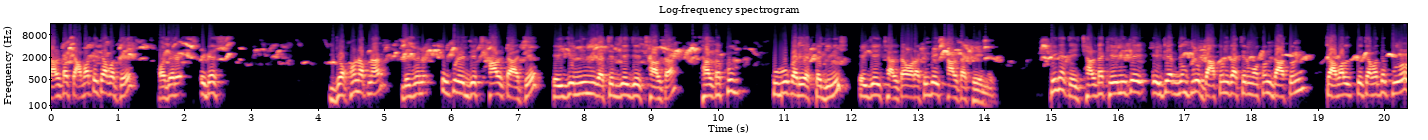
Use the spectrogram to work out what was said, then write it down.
ডালটা চাবাতে চাবাতে ওদের এটা যখন আপনার দেখবেন উপরের যে ছালটা আছে, এই যে নিম গাছের যে যে ছালটা ছালটা খুব উপকারী একটা জিনিস, এই যে এই ছালটা, ওরা কিন্তু এই ছালটা খেয়ে নেয়। ঠিক আছে? এই ছালটা খেয়ে নিতে এইটা একদম পুরো দাঁতন গাছের মতন, দাঁতন চাবালতে চাবাতে পুরো।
